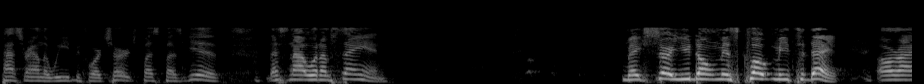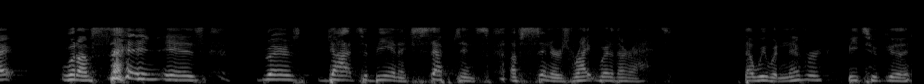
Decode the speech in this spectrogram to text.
pass around the weed before church, plus, plus, give. That's not what I'm saying. Make sure you don't misquote me today. All right? What I'm saying is there's got to be an acceptance of sinners right where they're at. That we would never be too good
